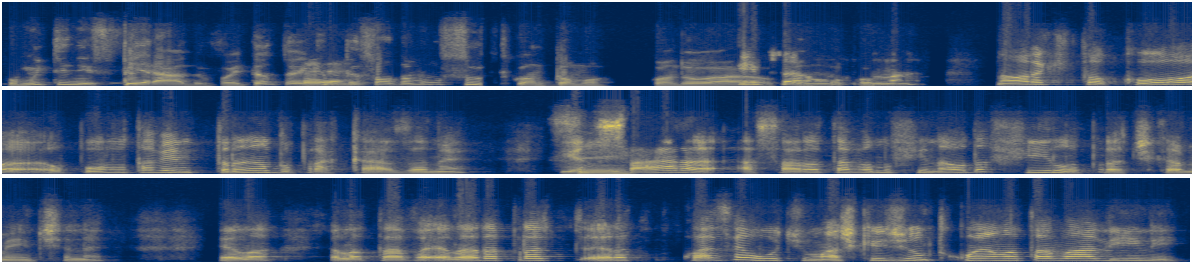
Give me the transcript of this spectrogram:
Foi muito inesperado, foi. Tanto é, é. que o pessoal tomou um susto quando tomou. Quando, então, quando na, na, hora que tocou, o povo tava entrando para casa, né? E Sim. a Sara, a Sara tava no final da fila praticamente, né? Ela, ela tava, ela era, pra, era quase a última. Acho que junto com ela estava a Aline.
